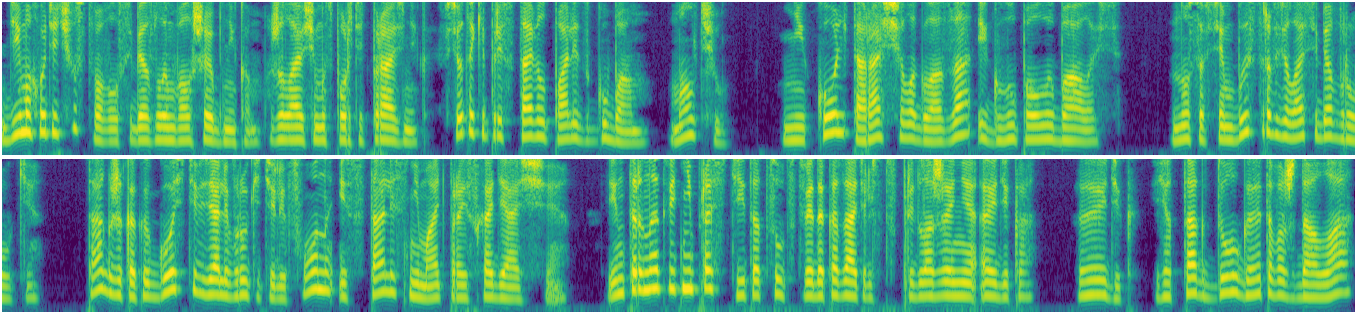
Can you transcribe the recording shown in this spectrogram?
Дима хоть и чувствовал себя злым волшебником, желающим испортить праздник, все-таки приставил палец к губам. Молчу. Николь таращила глаза и глупо улыбалась. Но совсем быстро взяла себя в руки. Так же, как и гости, взяли в руки телефоны и стали снимать происходящее. Интернет ведь не простит отсутствие доказательств предложения Эдика. «Эдик, я так долго этого ждала!»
